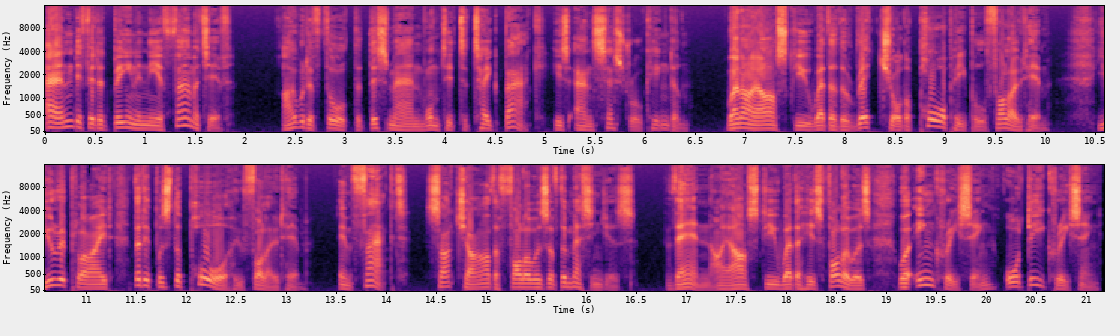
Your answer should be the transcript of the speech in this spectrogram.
And if it had been in the affirmative, I would have thought that this man wanted to take back his ancestral kingdom. When I asked you whether the rich or the poor people followed him, you replied that it was the poor who followed him. In fact, such are the followers of the messengers. Then I asked you whether his followers were increasing or decreasing.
